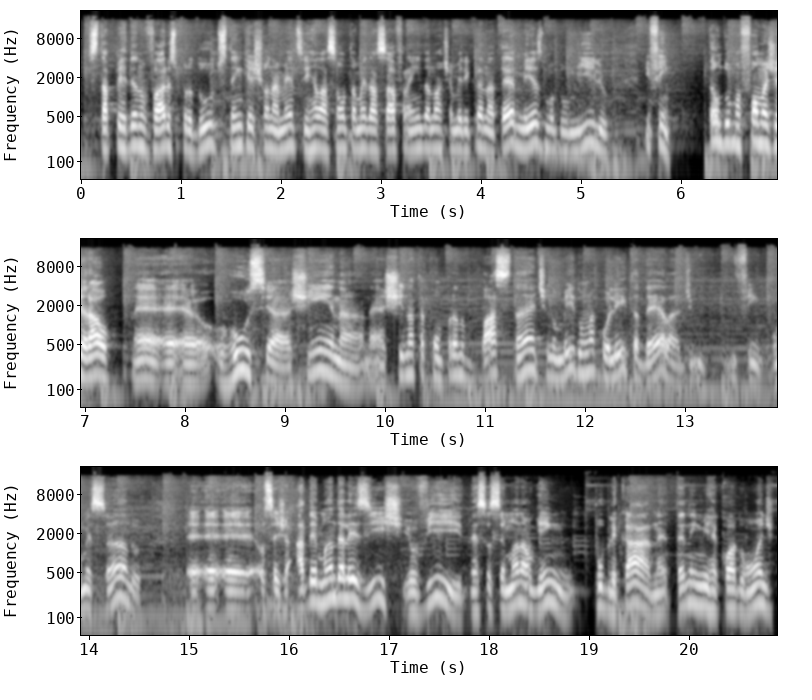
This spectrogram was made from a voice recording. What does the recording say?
está perdendo vários produtos, tem questionamentos em relação ao tamanho da safra ainda norte-americana, até mesmo do milho, enfim. Então, de uma forma geral, né, é, é, Rússia, China, né, a China está comprando bastante no meio de uma colheita dela, de, enfim, começando, é, é, é, ou seja, a demanda ela existe. Eu vi nessa semana alguém publicar, né, até nem me recordo onde,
